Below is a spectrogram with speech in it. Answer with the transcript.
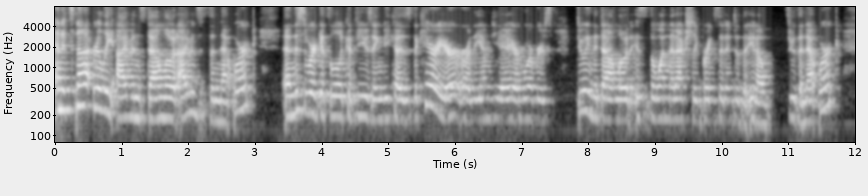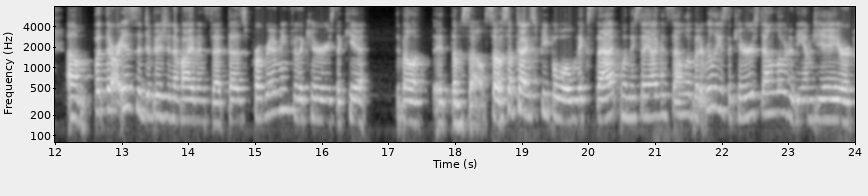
And it's not really Ivans download. Ivans is the network. And this is where it gets a little confusing because the carrier or the MGA or whoever's doing the download is the one that actually brings it into the, you know, through the network. Um, but there is a division of Ivans that does programming for the carriers that can't develop it themselves. So sometimes people will mix that when they say Ivans download, but it really is the carrier's download or the MGA or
